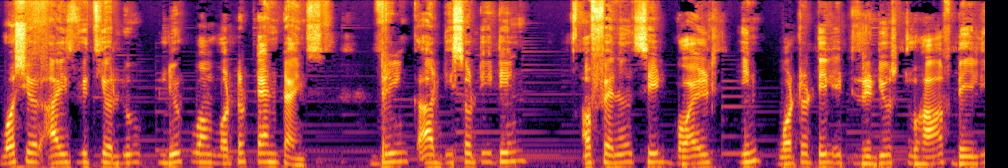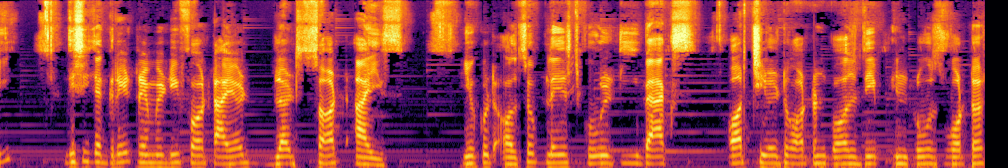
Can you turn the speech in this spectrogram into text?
wash your eyes with your lukewarm water 10 times Drink a decoction of fennel seed boiled in water till it reduced to half daily. This is a great remedy for tired, bloodshot eyes. You could also place cool tea bags or chilled cotton balls deep in rose water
